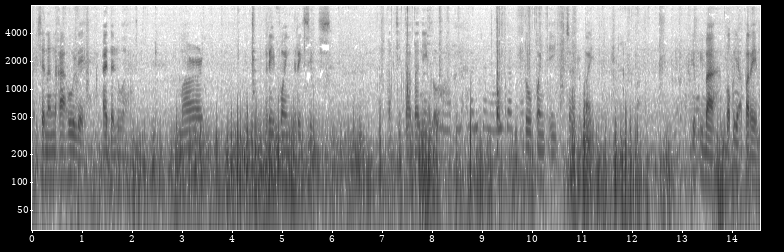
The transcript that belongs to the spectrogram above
May isa nang nakahuli. Ay, dalawa. Mark 3.36. At si Tata Nico 2.8 sa 5. Yung iba, bokya pa rin.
